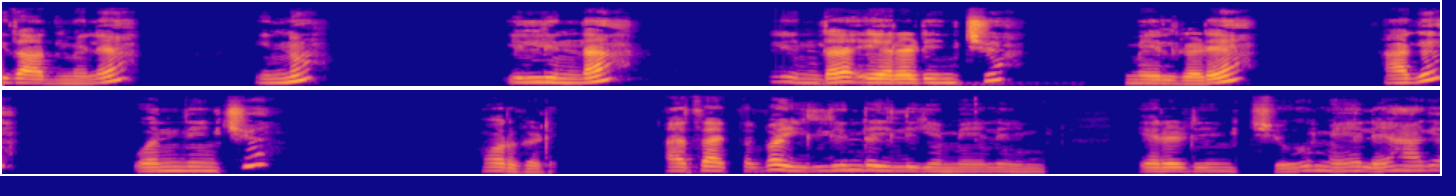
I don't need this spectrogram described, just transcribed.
ಇದಾದಮೇಲೆ ಇನ್ನು ಇಲ್ಲಿಂದ ಇಲ್ಲಿಂದ ಎರಡು ಇಂಚು ಮೇಲ್ಗಡೆ, ಹಾಗೆ ಒಂದು ಇಂಚು ಹೊರಗಡೆ. ಅರ್ಥ ಆಯ್ತಲ್ವ ಇಲ್ಲಿಂದ ಇಲ್ಲಿಗೆ ಮೇಲೆ ಎರಡು ಇಂಚು ಮೇಲೆ, ಹಾಗೆ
